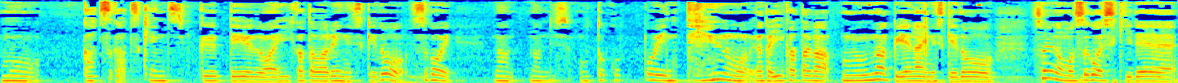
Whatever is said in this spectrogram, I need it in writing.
もうガツガツ建築っていうのは言い方悪いんですけどすごいなんなんです男っぽいっていうのもなんか言い方がうまく言えないんですけどそういうのもすごい好きで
